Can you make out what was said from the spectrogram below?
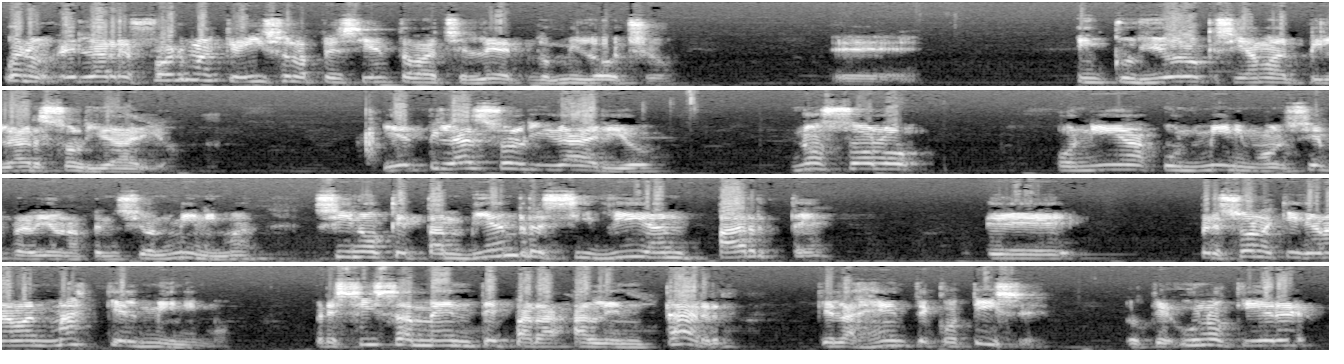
Bueno, la reforma que hizo la presidenta Bachelet en 2008 eh, incluyó lo que se llama el pilar solidario. Y el pilar solidario no solo ponía un mínimo, siempre había una pensión mínima, sino que también recibían parte eh, personas que ganaban más que el mínimo, precisamente para alentar que la gente cotice. Lo que uno quiere,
